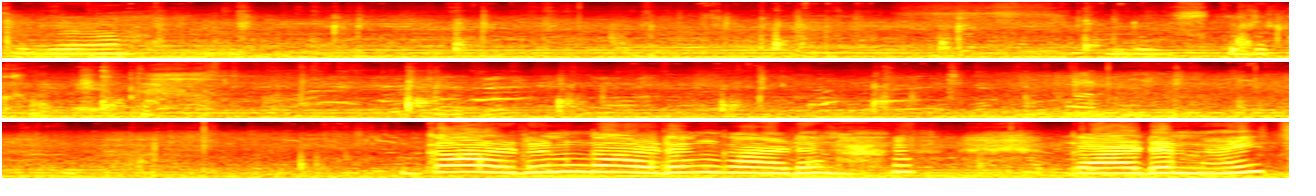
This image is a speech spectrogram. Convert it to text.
सगळं डोसकं दुखायला येतं गार्डन गार्डन गार्डन. गार्डन नाहीच.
